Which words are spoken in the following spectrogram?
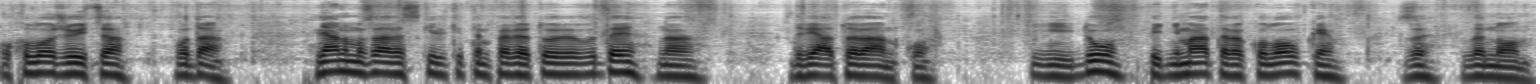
охолоджується вода. Глянемо зараз, скільки температури води на 9 ранку. І йду піднімати раколовки з лином.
